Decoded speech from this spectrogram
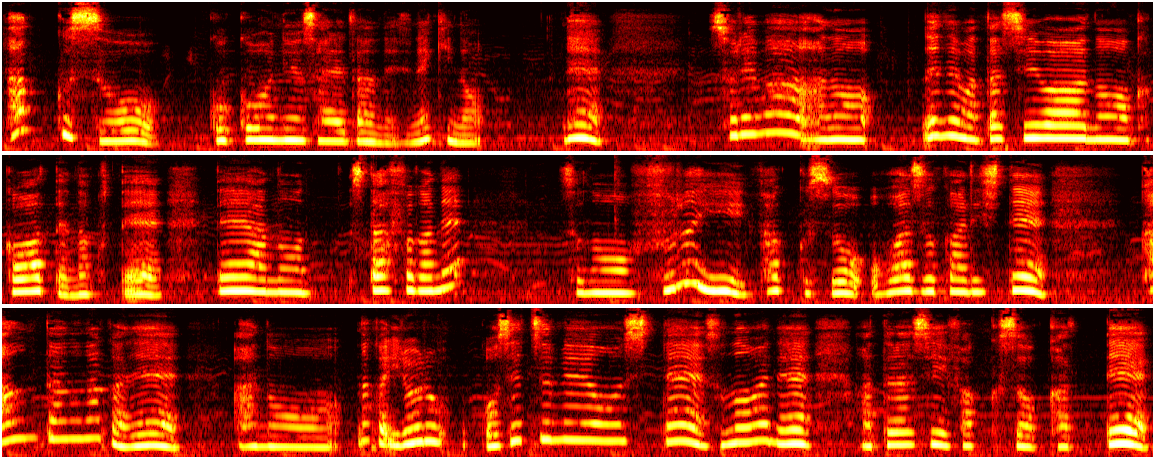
ファックスをご購入されたんですね、昨日。で、それは、あの、全然私は、あの、関わってなくて、で、あの、スタッフがね、その古いファックスをお預かりして、カウンターの中で、あの、なんかいろいろご説明をして、その上で新しいファックスを買って、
